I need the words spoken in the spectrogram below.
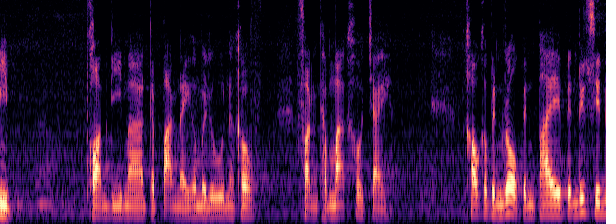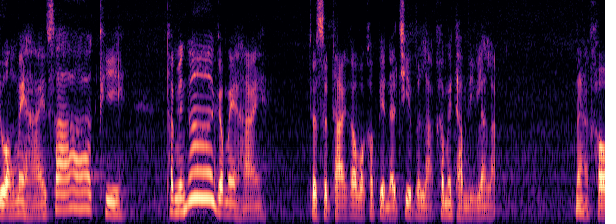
มีความดีมาแต่ปางไหนก็ไม่รู้นะเขาฟังธรรมะเข้าใจ เขาก็เป็นโรคเป็นภัย เป็นฤทธิ์สีดวงไม่หายสักทีทำยังไงก็ไม่หายจนสุดท้ายเขาบอกเขาเปลี่ยนอาชีพแล้วละเขาไม่ทำอีกแล้วละนะเขา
